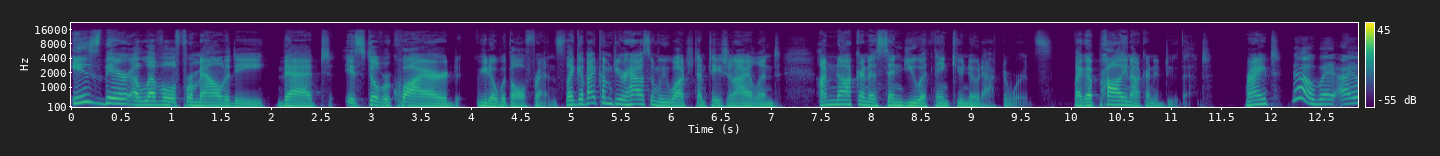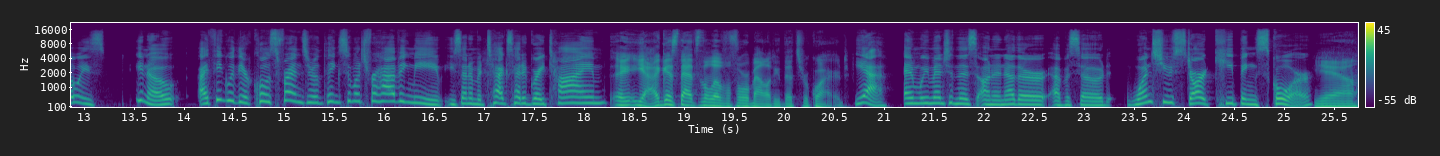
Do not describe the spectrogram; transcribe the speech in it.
is there a level of formality that is still required, you know, with all friends? Like if I come to your house and we watch Temptation Island, I'm not going to send you a thank you note afterwards. Like I'm probably not going to do that. Right? No, but I always, you know, I think with your close friends, you're thanks so much for having me. You sent him a text, had a great time. Uh, yeah, I guess that's the level of formality that's required. Yeah. And we mentioned this on another episode. Once you start keeping score, Yeah.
